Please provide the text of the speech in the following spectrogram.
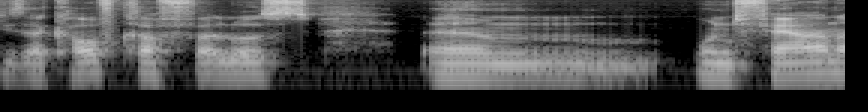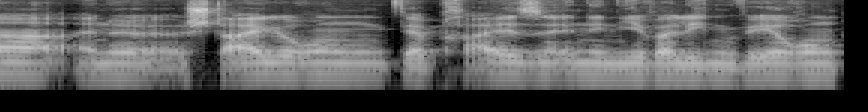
dieser Kaufkraftverlust und ferner eine Steigerung der Preise in den jeweiligen Währungen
